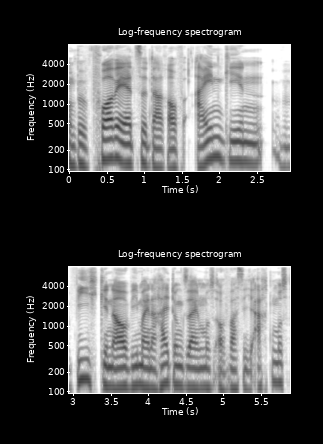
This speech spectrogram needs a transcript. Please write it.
Und bevor wir jetzt darauf eingehen, wie ich genau, wie meine Haltung sein muss, auf was ich achten muss,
